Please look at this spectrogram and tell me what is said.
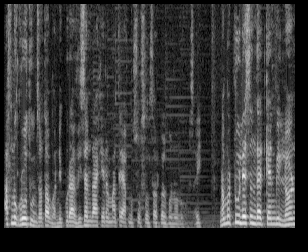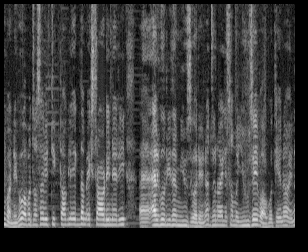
आफ्नो ग्रोथ हुन्छ त भन्ने कुरा भिजन राखेर मात्रै आफ्नो सोसल सर्कल बनाउनुपर्छ है। Number two lesson that can be learn भनेको अब जसरी टिकटकले एकदम एक्स्ट्रा अर्डिनरी एल्गोरिदम युज गर्यो होइन जुन अहिलेसम्म युजै भएको थिएन होइन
